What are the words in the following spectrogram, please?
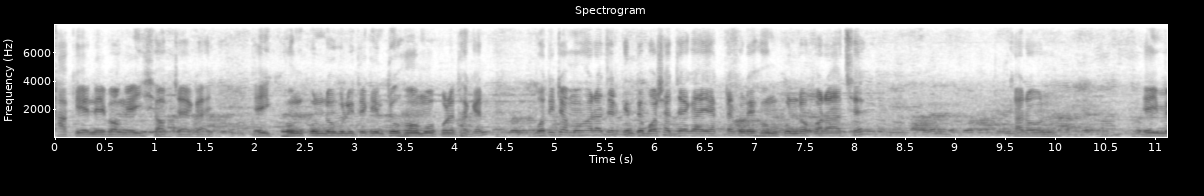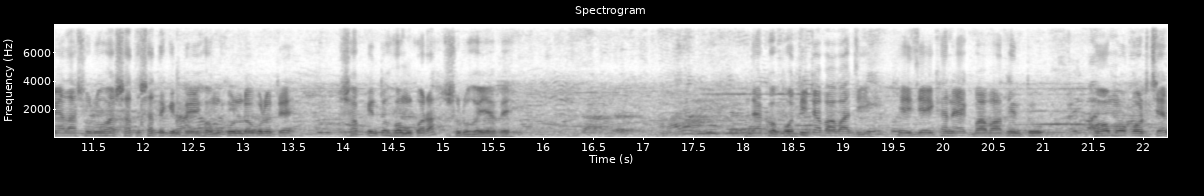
থাকেন এবং এই সব জায়গায়, এই হোমকুণ্ডগুলিতে কিন্তু হোমও করে থাকেন। প্রতিটা মহারাজের কিন্তু বসার জায়গায় একটা করে হোমকুণ্ড করা আছে। কারণ এই মেলা শুরু হওয়ার সাথে সাথে কিন্তু এই হোমকুণ্ডগুলোতে সব কিন্তু হোম করা শুরু হয়ে যাবে। দেখো, প্রতিটা বাবাজি, এই যে এখানে এক বাবা কিন্তু হোমও করছেন।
